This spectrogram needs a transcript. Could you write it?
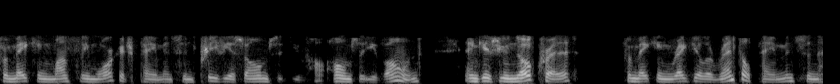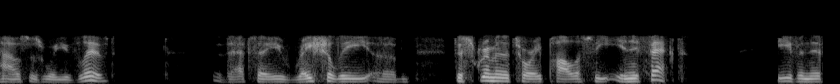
for making monthly mortgage payments in previous homes that you've homes that you've owned, and gives you no credit for making regular rental payments in houses where you've lived, that's a racially uh, discriminatory policy in effect, even if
